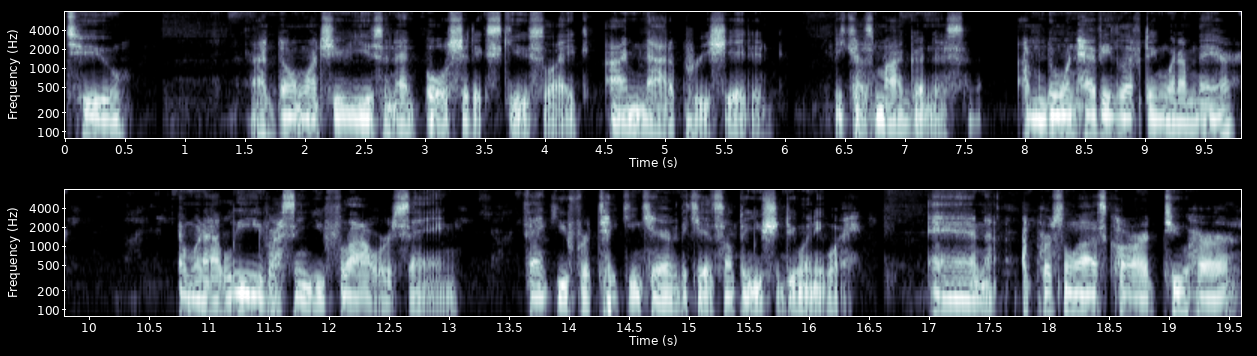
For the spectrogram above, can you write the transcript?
Two, I don't want you using that bullshit excuse like I'm not appreciated. Because my goodness, I'm doing heavy lifting when I'm there. And when I leave, I send you flowers saying, thank you for taking care of the kids, something you should do anyway. And a personalized card to her,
